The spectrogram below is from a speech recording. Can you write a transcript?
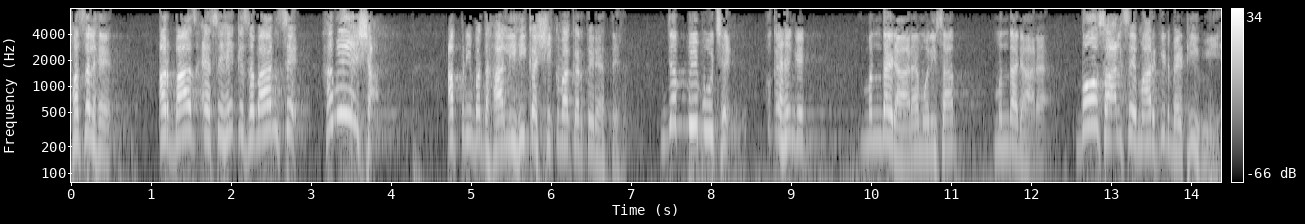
فضل ہے۔ اور بعض ایسے ہیں کہ زبان سے ہمیشہ اپنی بدحالی ہی کا شکوا کرتے رہتے ہیں۔ جب بھی پوچھے، وہ کہیں گے، مندہ جا رہا ہے مولی صاحب، مندہ جا رہا ہے۔ دو سال سے مارکیٹ بیٹھی ہوئی ہے،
